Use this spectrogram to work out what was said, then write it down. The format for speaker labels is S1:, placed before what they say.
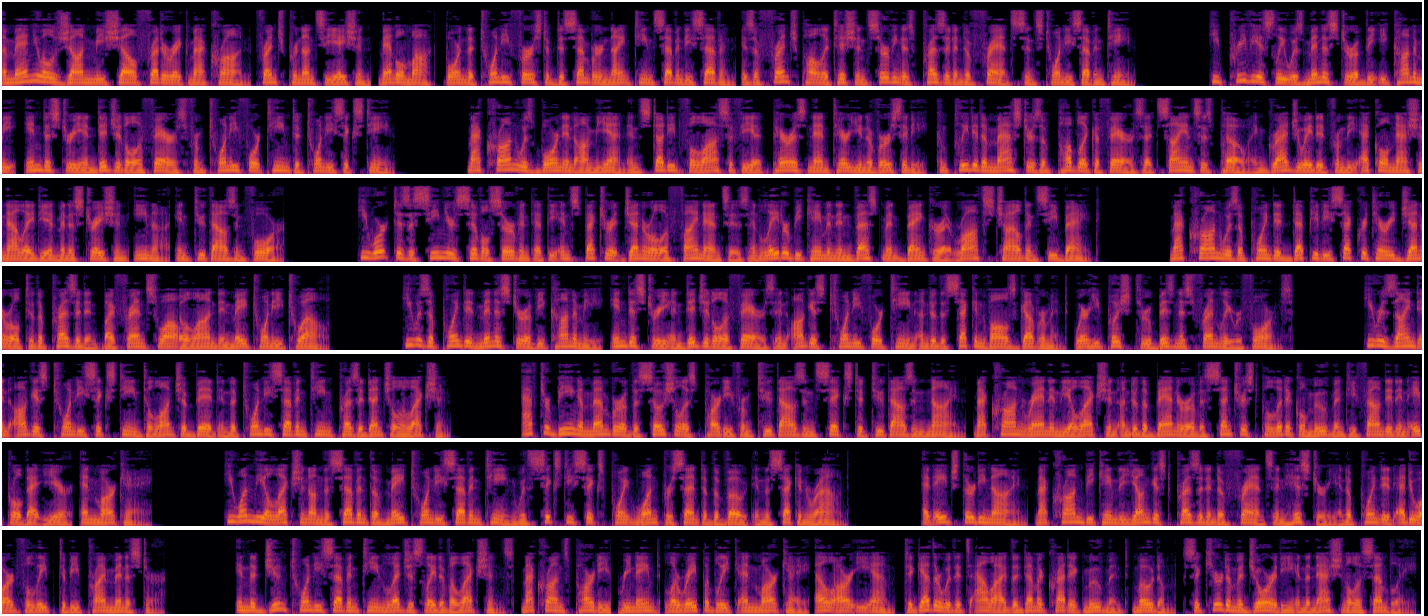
S1: Emmanuel Jean-Michel Frédéric Macron French pronunciation, Manel Mach, born 21 December 1977 is a French politician serving as President of France since 2017. He previously was Minister of the Economy, Industry and Digital Affairs from 2014 to 2016. Macron was born in Amiens and studied philosophy at Paris Nanterre University, completed a Masters of Public Affairs at Sciences Po and graduated from the École nationale d'administration in 2004. He worked as a senior civil servant at the Inspectorate General of Finances and later became an investment banker at Rothschild & C Bank. Macron was appointed Deputy Secretary General to the President by François Hollande in May 2012. He was appointed Minister of Economy, Industry and Digital Affairs in August 2014 under the second Valls government, where he pushed through business-friendly reforms. He resigned in August 2016 to launch a bid in the 2017 presidential election. After being a member of the Socialist Party from 2006 to 2009, Macron ran in the election under the banner of a centrist political movement he founded in April that year, En Marche. He won the election on 7 May 2017 with 66.1% of the vote in the second round. At age 39, Macron became the youngest president of France in history and appointed Édouard Philippe to be prime minister. In the June 2017 legislative elections, Macron's party, renamed La République en Marche (LREM), together with its ally the Democratic Movement (MoDem), secured a majority in the National Assembly.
